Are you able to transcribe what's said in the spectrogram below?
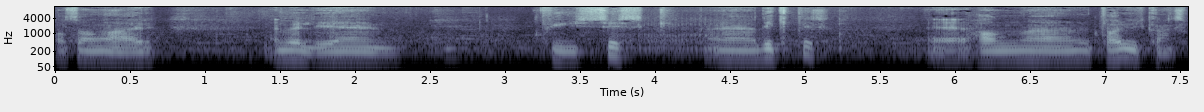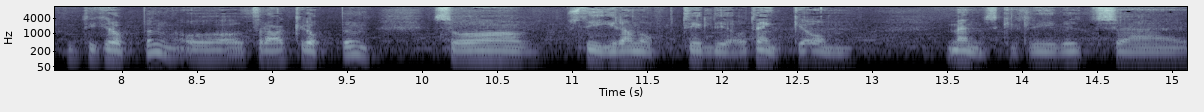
Altså han er en veldig fysisk eh, dikter. Eh, han eh, tar utgangspunkt i kroppen, og fra kroppen så stiger han opp til det å tenke om menneskelivets eh,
